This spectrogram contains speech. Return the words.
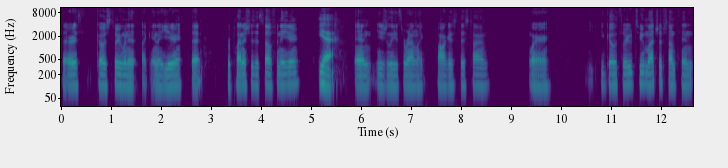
the Earth goes through when it like in a year that replenishes itself in a year. Yeah. and usually it's around like August this time, where you go through too much of something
